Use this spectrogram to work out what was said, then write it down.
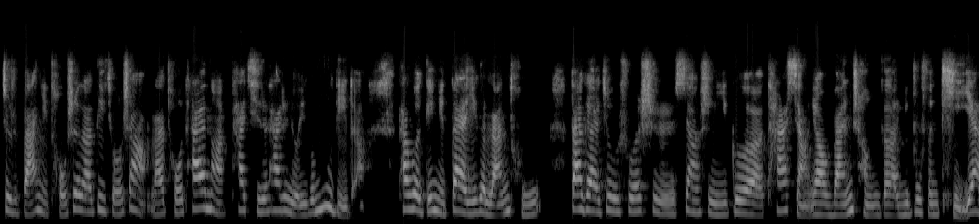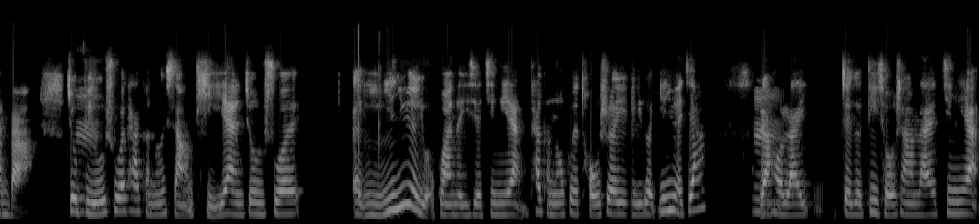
就是把你投射到地球上来投胎呢，它其实它是有一个目的的，它会给你带一个蓝图，大概就是说是像是一个他想要完成的一部分体验吧。就比如说他可能想体验，就是说，呃，以音乐有关的一些经验，他可能会投射一个音乐家。然后来这个地球上来经验，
